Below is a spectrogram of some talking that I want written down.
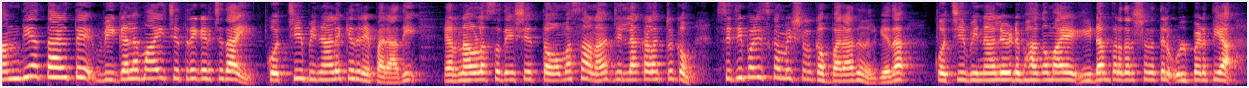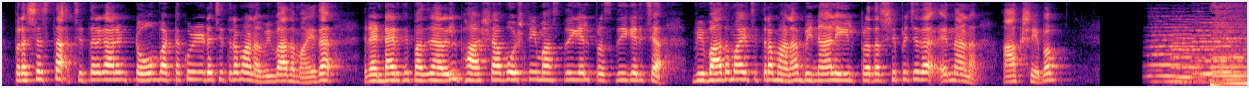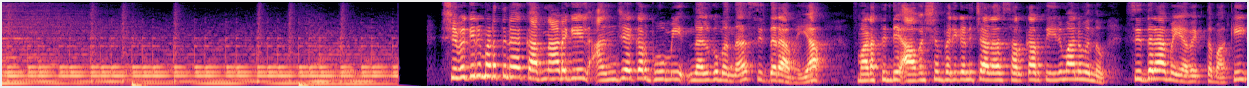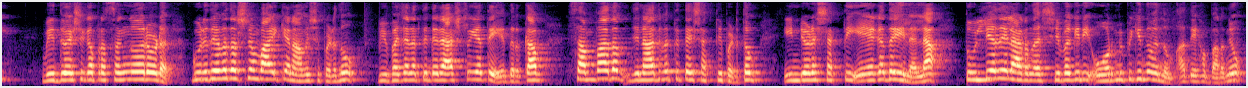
അന്ത്യത്താഴത്തെ വികലമായി ചിത്രീകരിച്ചതായി കൊച്ചി ബിനാലയ്ക്കെതിരെ പരാതി. എറണാകുളം സ്വദേശി തോമസ് ആണ് ജില്ലാ കളക്ടർക്കും സിറ്റി പോലീസ് കമ്മീഷണർക്കും പരാതി നൽകിയത്. കൊച്ചി ബിനാലയുടെ ഭാഗമായ ഇടം പ്രദർശനത്തിൽ ഉൾപ്പെടുത്തിയ പ്രശസ്ത ചിത്രകാരൻ ടോം വട്ടക്കുഴിയുടെ ചിത്രമാണ് വിവാദമായത്. രണ്ടായിരത്തി പതിനാറിൽ ഭാഷാഭൂഷണി മാസികയിൽ പ്രസിദ്ധീകരിച്ച വിവാദമായ ചിത്രമാണ് ബിനാലയിൽ പ്രദർശിപ്പിച്ചത് എന്നാണ് ആക്ഷേപം. ശിവഗിരി മഠത്തിന് കർണാടകയിൽ അഞ്ചേക്കർ ഭൂമി നൽകുമെന്ന് സിദ്ധരാമയ്യ. മഠത്തിന്റെ ആവശ്യം പരിഗണിച്ചാണ് സർക്കാർ തീരുമാനമെന്നും സിദ്ധരാമയ്യ വ്യക്തമാക്കി. വിദ്വേഷക പ്രസംഗകരോട് ഗുരുദേവ ദർശനം വായിക്കാൻ ആവശ്യപ്പെടുന്നു. വിഭജനത്തിന്റെ രാഷ്ട്രീയത്തെ എതിർക്കാം. സംവാദം ജനാധിപത്യത്തെ ശക്തിപ്പെടുത്തും. ഇന്ത്യയുടെ ശക്തി ഏകതയിലല്ല തുല്യതയിലാണെന്ന് ശിവഗിരി ഓർമ്മിപ്പിക്കുന്നുവെന്നും അദ്ദേഹം പറഞ്ഞു.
